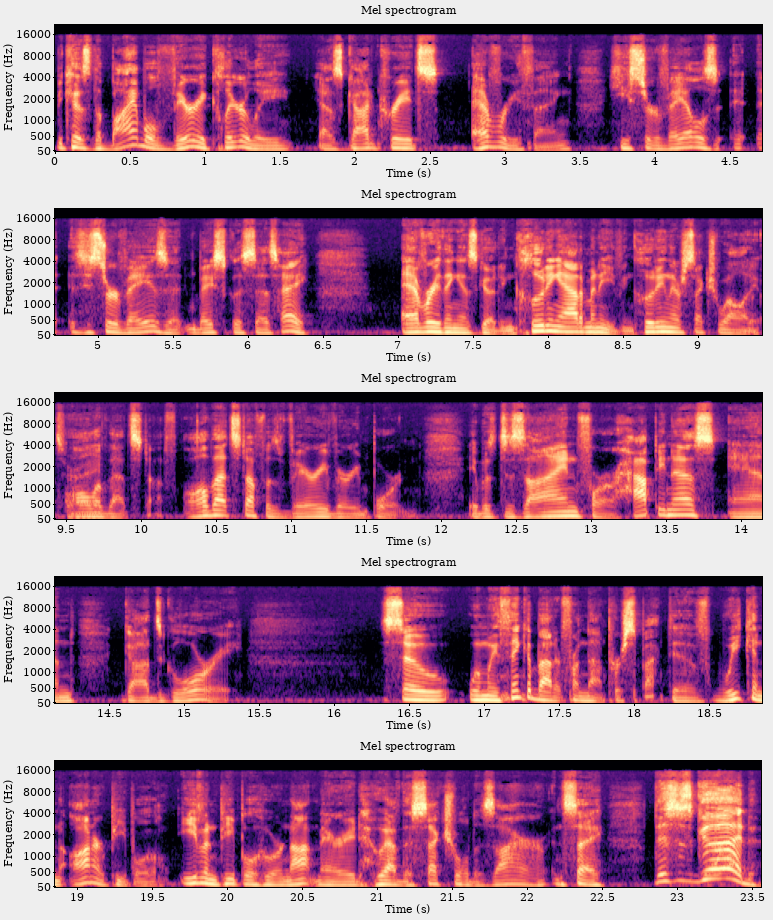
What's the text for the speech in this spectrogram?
because the Bible very clearly, as God creates everything, He surveils, He surveys it, and basically says, "Hey, everything is good, including Adam and Eve, including their sexuality, all of that stuff. All that stuff was very, very important. It was designed for our happiness and God's glory." So when we think about it from that perspective, we can honor people, even people who are not married, who have the sexual desire, and say, "This is good.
